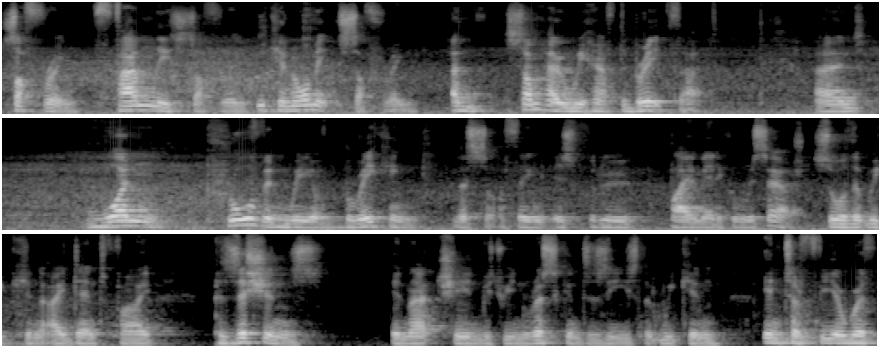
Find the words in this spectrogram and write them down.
suffering, family suffering, economic suffering. And somehow we have to break that. And one proven way of breaking this sort of thing is through biomedical research so that we can identify positions in that chain between risk and disease that we can interfere with,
